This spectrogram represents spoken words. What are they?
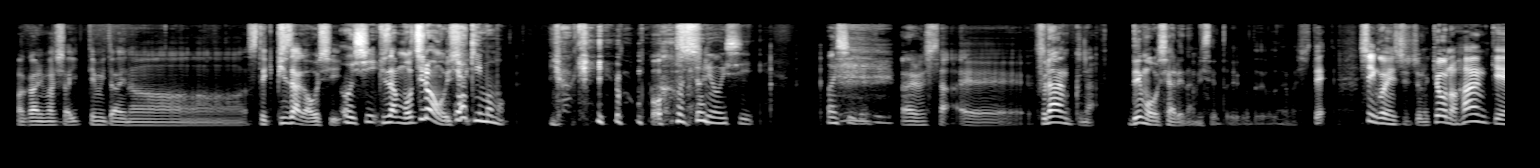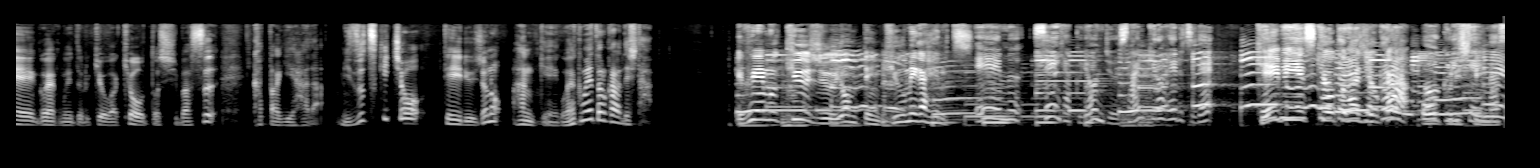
わかりました。行ってみたいな素敵。ピザが美味しい。美味しい。ピザもちろん美味しい。焼き芋も。焼き芋も美本当に美味しい。美味しいです。わかりました、えー、フランクなでもおしゃれな店ということでございまして。新語編集長の今日の半径 500m 今日は京都市バス片木原水月町停留所の半径 500m からでした FM94.9 メガヘルツ。AM 1143キロヘルツで KBS 京都ラジオからお送りしています。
